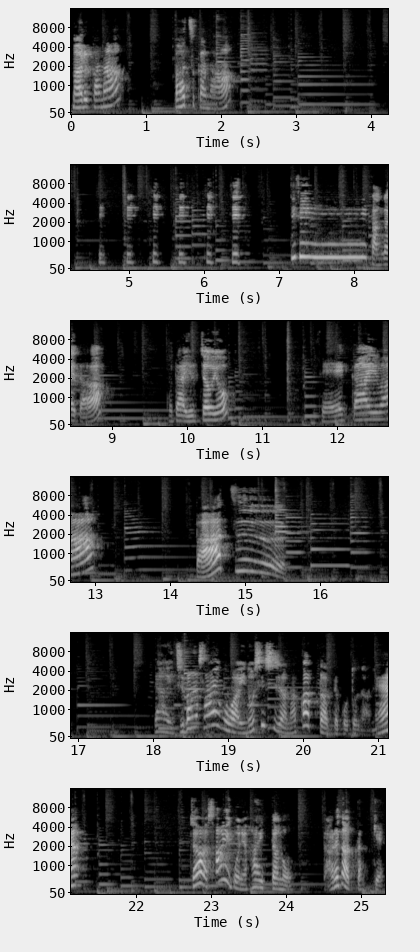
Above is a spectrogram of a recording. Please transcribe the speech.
丸かな×かな？ちっちっちっちっちっち考えた答え言っちゃうよ。正解は、×。じゃあ一番最後はイノシシじゃなかったってことだね。じゃあ最後に入ったの誰だったっけ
